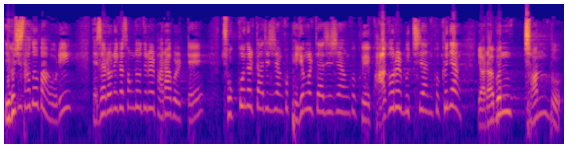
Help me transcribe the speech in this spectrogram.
이것이 사도 바울이 데살로니가 성도들을 바라볼 때 조건을 따지지 않고 배경을 따지지 않고 그의 과거를 묻지 않고 그냥 여러분 전부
